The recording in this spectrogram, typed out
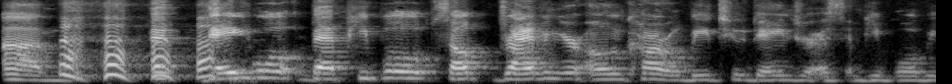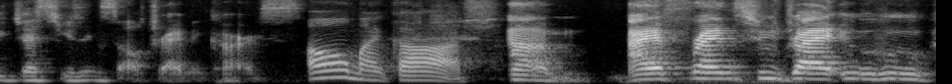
um, that they will, that people self driving your own car will be too dangerous and people will be just using self driving cars. oh my gosh. Um, I have friends who drive who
